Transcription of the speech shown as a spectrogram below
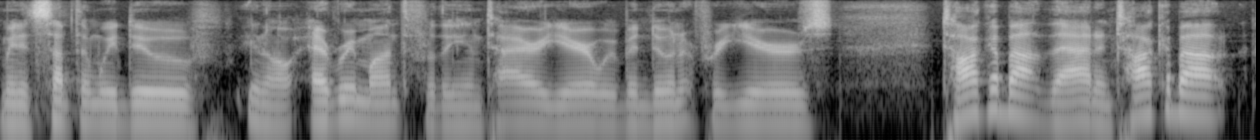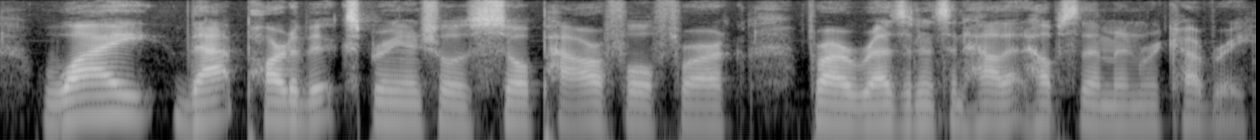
I mean, it's something we do, you know, every month for the entire year. We've been doing it for years. Talk about that and talk about why that part of experiential is so powerful for our for our residents and how that helps them in recovery.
